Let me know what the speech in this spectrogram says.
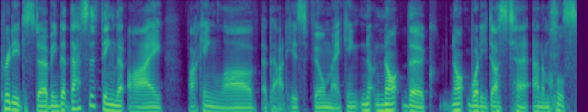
pretty disturbing. But that's the thing that I fucking love about his filmmaking. Not not the not what he does to animals,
